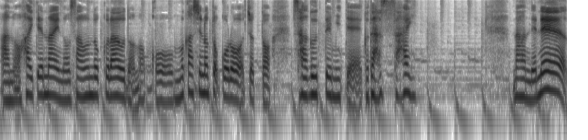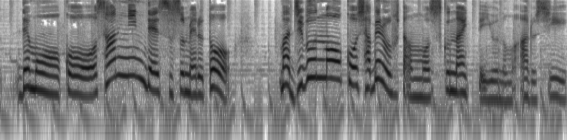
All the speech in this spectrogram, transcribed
あの、ハイテナイのサウンドクラウドのこう、昔のところをちょっと探ってみてください。なんでね、でも、こう、3人で進めると、まあ自分のこう喋る負担も少ないっていうのもあるし、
